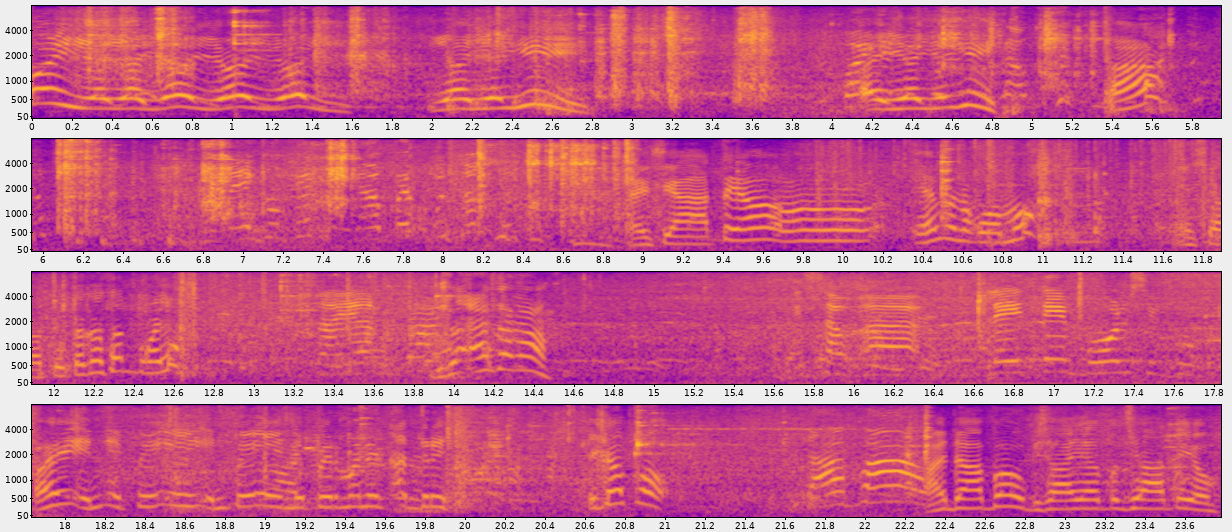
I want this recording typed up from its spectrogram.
Oy, ay ay ay ay ay. Ay ay ay. Ay ay ay. ay. Ha? Ay, si ate oh. oh. Yan mo nakuha mo? Ay si ate. Taga saan po kayo? Sayang. Bisa asa ka? Isa, ah, Leyte, Bohol, Cebu. Ay, NPA, ni permanent address. Ikaw po? Davao. Ay, Davao. Bisaya po si ate oh.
